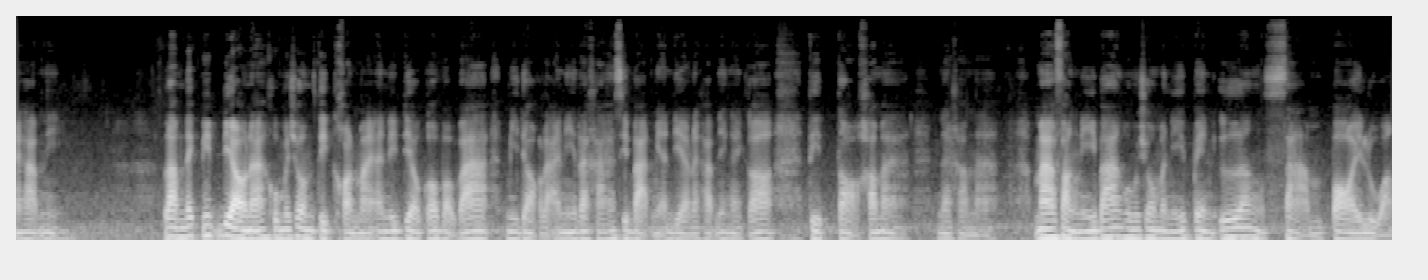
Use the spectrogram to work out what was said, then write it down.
นะครับนี่ ลำเล็กนิดเดียวนะ คุณผู้ชมติดขอนไม้อันนิดเดียวก็แบบว่ามีดอกละอันนี้ราคา 50 บาทมีอันเดียวนะครับ ยังไงก็ติดต่อเข้ามานะครับนะ มาฝั่งนี้บ้างคุณผู้ชมอันนี้เป็นเอื้องสามปอยหลวง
